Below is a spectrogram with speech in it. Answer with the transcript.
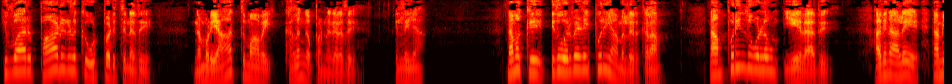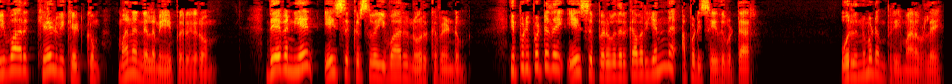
இவ்வாறு பாடுகளுக்கு உட்படுத்தினது நம்முடைய ஆத்மாவை கலங்க பண்ணுகிறது இல்லையா? நமக்கு இது ஒருவேளை புரியாமல் இருக்கலாம். நாம் புரிந்து கொள்ளவும் இயலாது. அதனாலே நாம் இவ்வாறு கேள்வி கேட்கும் மன நிலைமையை பெறுகிறோம். தேவன் ஏன் இயேசு கிறிஸ்துவை இவ்வாறு நொறுக்க வேண்டும்? இப்படிப்பட்டதை இயேசு பெறுவதற்கு அவர் என்ன அப்படி செய்துவிட்டார்? ஒரு நிமிடம் பிரியமானவர்களே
